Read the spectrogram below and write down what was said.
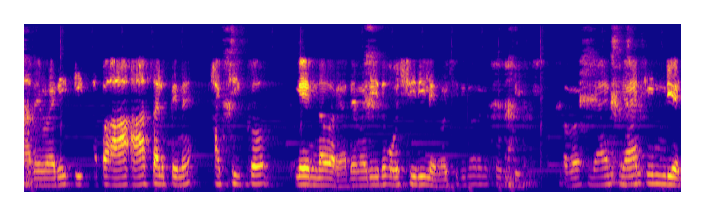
അതേമാതിരി അപ്പൊ ആ ആ സ്ഥലത്തിന് ഹച്ചിക്കോ എന്താ പറയാ? അതേമാതിരി ഇത് ഒശിരി ലേൻ ഒശിരി എന്ന് പറയുന്ന കുട്ടി അപ്പൊ ഞാൻ ഞാൻ ഇന്ത്യൻ.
